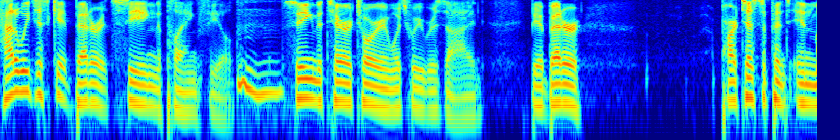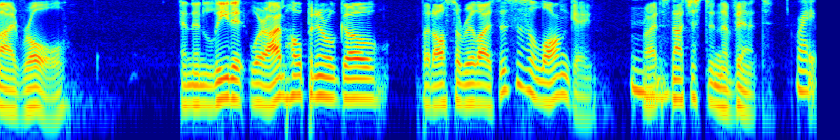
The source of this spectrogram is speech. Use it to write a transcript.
how do we just get better at seeing the playing field, mm-hmm. seeing the territory in which we reside, be a better participant in my role, and then lead it where I'm hoping it'll go, but also realize this is a long game, right? It's mm-hmm. not just an event. Right.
